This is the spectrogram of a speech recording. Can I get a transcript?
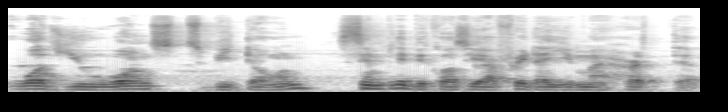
what you want to be done, simply because you're afraid that you might hurt them.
